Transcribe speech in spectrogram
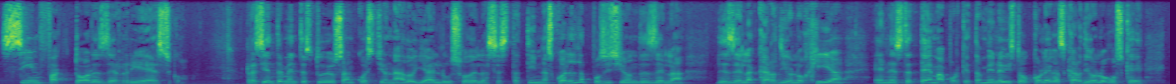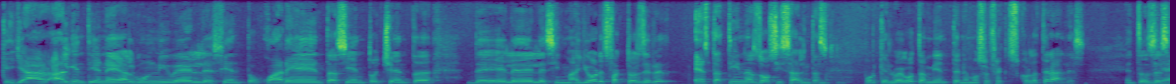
sin factores de riesgo. Recientemente estudios han cuestionado ya el uso de las estatinas. ¿Cuál es la posición desde la, desde la cardiología en este tema? Porque también he visto colegas cardiólogos que, que ya alguien tiene algún nivel de 140, 180 de LDL sin mayores factores de estatinas, dosis altas, porque luego también tenemos efectos colaterales. Entonces,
